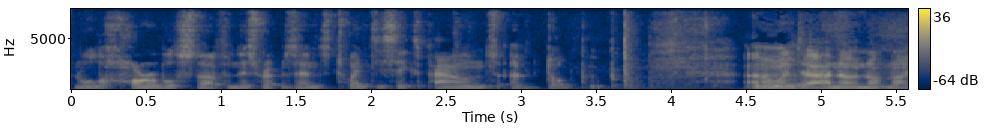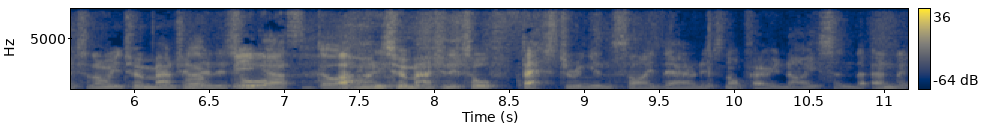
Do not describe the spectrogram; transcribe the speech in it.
and all the horrible stuff, and this represents 26 pounds of dog poop. And I want to, I know, not nice. And I want you to imagine that it's all. I want you to imagine it's all festering inside there, and it's not very nice. And and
